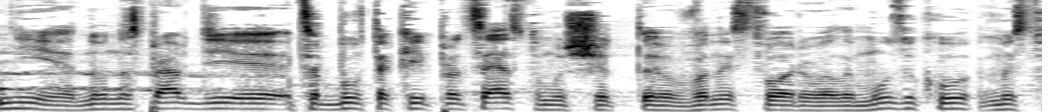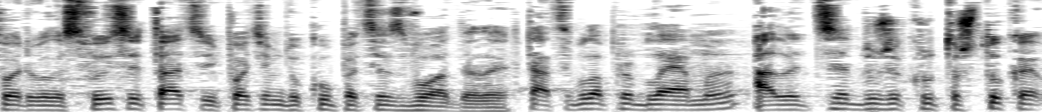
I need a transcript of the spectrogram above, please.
Ні, ну насправді це був такий процес, тому що е, вони створювали музику, ми створювали свою ситуацію, і потім докупи це зводили. Так, це була проблема, але це дуже крута штука.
